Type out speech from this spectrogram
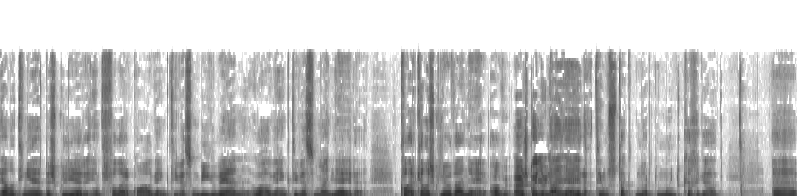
ela tinha para escolher entre falar com alguém que tivesse um Big Ben ou alguém que tivesse uma alheira. Claro que ela escolheu da alheira, óbvio. Eu escolho da alheira. Tem um sotaque do norte muito carregado. Uh,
